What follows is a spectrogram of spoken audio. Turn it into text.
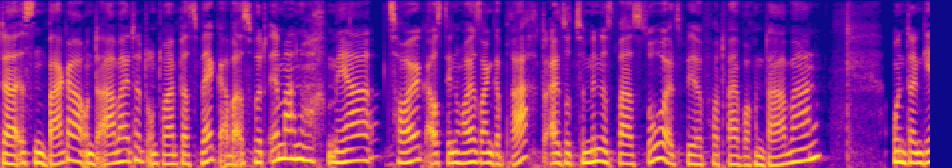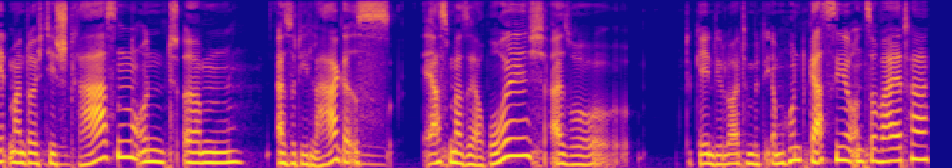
Da ist ein Bagger und arbeitet und räumt das weg, aber es wird immer noch mehr Zeug aus den Häusern gebracht. Also zumindest war es so, als wir vor drei Wochen da waren. Und dann geht man durch die Straßen und ähm, also die Lage ist erstmal sehr ruhig. Also gehen die Leute mit ihrem Hund Gassi und so weiter.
